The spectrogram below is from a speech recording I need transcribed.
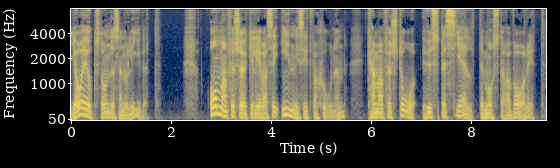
Jag är uppståndelsen och livet. Om man försöker leva sig in i situationen kan man förstå hur speciellt det måste ha varit.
